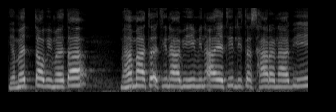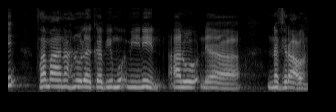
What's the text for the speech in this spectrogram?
የመጣው ቢመጣ مهما تأتنا به من آية لتسحرنا بها فما نحن لك بمؤمنين አሉ እነ ፊርአውን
